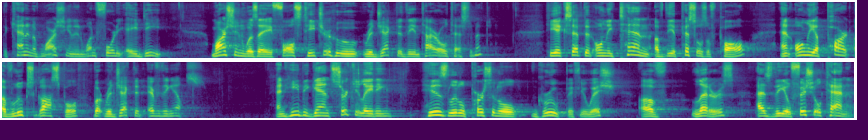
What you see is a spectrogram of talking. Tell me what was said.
the Canon of Marcion in 140 AD. Marcion was a false teacher who rejected the entire Old Testament. He accepted only 10 of the epistles of Paul and only a part of Luke's gospel, but rejected everything else. And he began circulating his little personal group, if you wish, of letters as the official canon.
